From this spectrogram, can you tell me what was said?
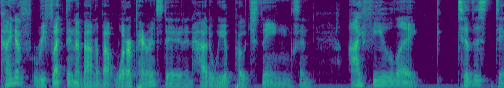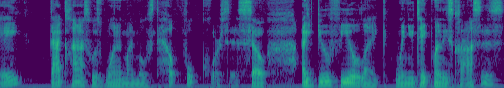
kind of reflecting about about what our parents did and how do we approach things. And I feel like to this day, that class was one of my most helpful courses. So I do feel like when you take one of these classes,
